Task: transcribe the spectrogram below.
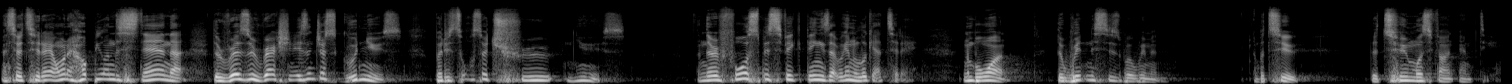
And so today I want to help you understand that the resurrection isn't just good news, but it's also true news. And there are four specific things that we're going to look at today. Number one, the witnesses were women. Number two, the tomb was found empty.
